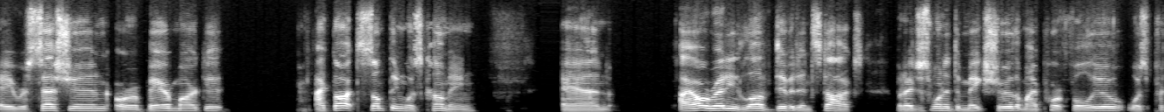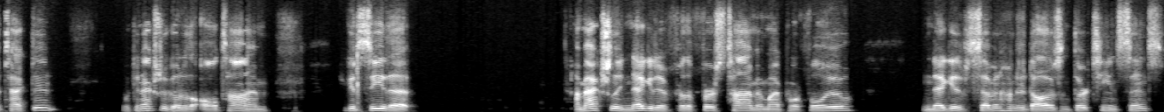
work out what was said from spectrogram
a recession or a bear market. I thought something was coming and I already love dividend stocks, but I just wanted to make sure that my portfolio was protected. We can actually go to the all time. You can see that I'm actually negative for the first time in my portfolio, negative $700.13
